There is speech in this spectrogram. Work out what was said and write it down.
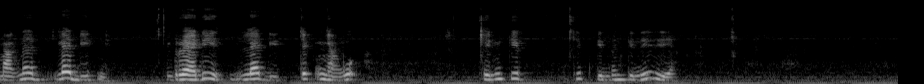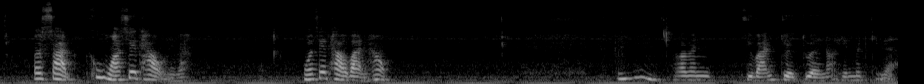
หมากแร่แร่ดิบนี่แร่ดิบแร่ดิบจักหยังวะเห็นกิบกิบกินเป็นกินได้ดีอะ รสาติคือหัวเส้เท่านี่นะหัวเส้เท่าบ้านเฮาอืมว่ามันสีหวานจุ๋ยๆเนาะเห็นมันกินอะ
